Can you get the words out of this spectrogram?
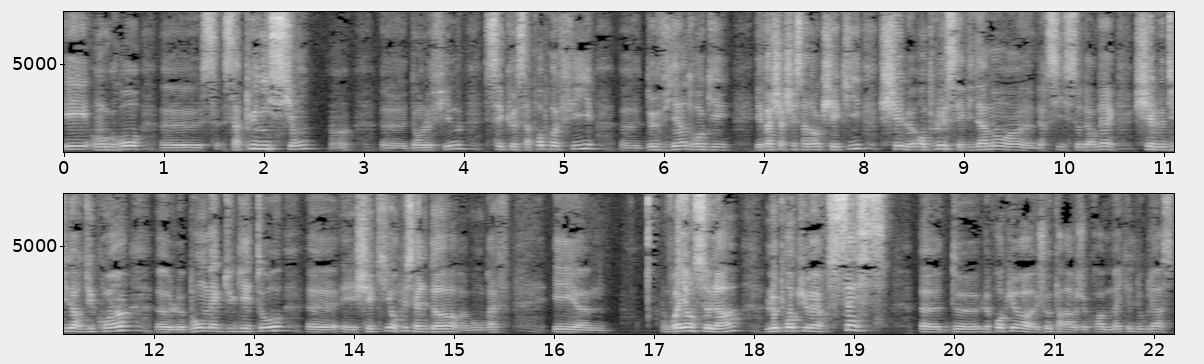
Et en gros, euh, sa punition hein, euh, dans le film, c'est que sa propre fille euh, devient droguée et va chercher sa drogue chez qui? Chez le, en plus évidemment, hein, merci Soderbergh, chez le dealer du coin, le bon mec du ghetto, et chez qui en plus elle dort. Bon bref. Et voyant cela, le procureur cesse de le procureur joué par je crois Michael Douglas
